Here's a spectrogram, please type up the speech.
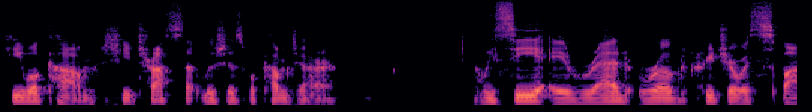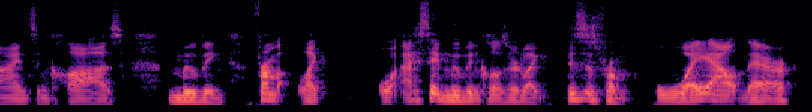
He will come. She trusts that Lucius will come to her we see a red robed creature with spines and claws moving from like I say moving closer, like this is from way out there.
